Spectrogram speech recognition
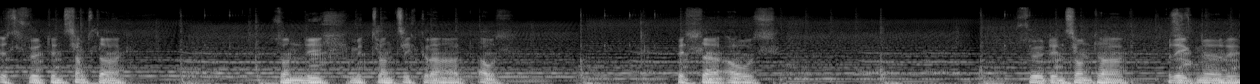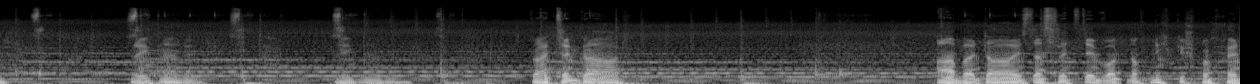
es für den Samstag sonnig mit 20 Grad aus. Besser aus. Für den Sonntag regnerisch. Regnerisch. Regnerisch. 13 Grad. Aber da ist das letzte Wort noch nicht gesprochen.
